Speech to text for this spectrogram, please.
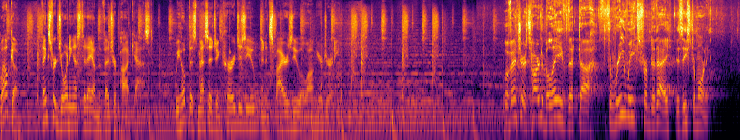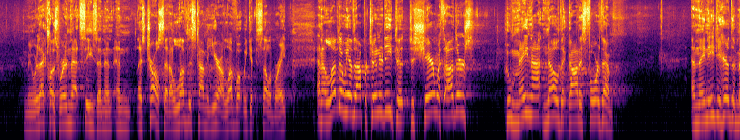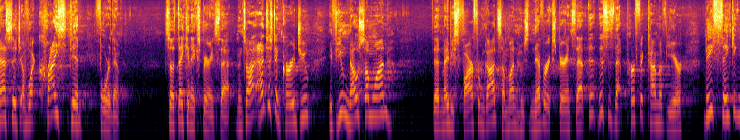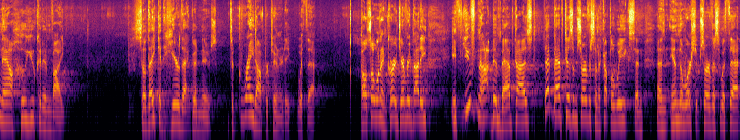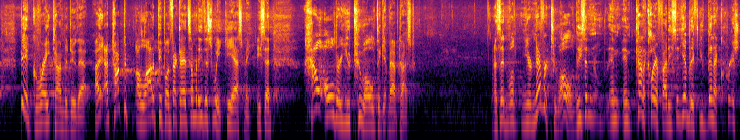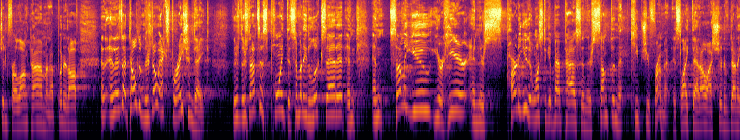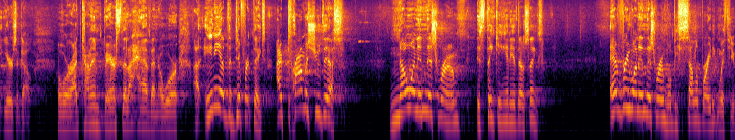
Welcome. Thanks for joining us today on the Venture Podcast. We hope this message encourages you and inspires you along your journey. Well, Venture, it's hard to believe that uh, three weeks from today is Easter morning. I mean, we're that close, we're in that season. And, and as Charles said, I love this time of year. I love what we get to celebrate. And I love that we have the opportunity to, to share with others who may not know that God is for them. And they need to hear the message of what Christ did for them so that they can experience that. And so I, I just encourage you if you know someone that maybe is far from God, someone who's never experienced that, th- this is that perfect time of year. Be thinking now who you could invite so they can hear that good news. It's a great opportunity with that. I also want to encourage everybody if you've not been baptized, that baptism service in a couple of weeks and, and in the worship service with that, be a great time to do that. I, I talked to a lot of people. In fact, I had somebody this week, he asked me, he said, How old are you too old to get baptized? I said, Well, you're never too old. He said, and, and, kind of clarified, he said, Yeah, but if you've been a Christian for a long time and I put it off. And, and as I told him, there's no expiration date. There's, there's not this point that somebody looks at it, and, and some of you, you're here, and there's part of you that wants to get baptized, and there's something that keeps you from it. It's like that, oh, I should have done it years ago, or I'm kind of embarrassed that I haven't, or uh, any of the different things. I promise you this no one in this room is thinking any of those things. Everyone in this room will be celebrating with you.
